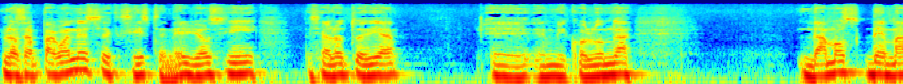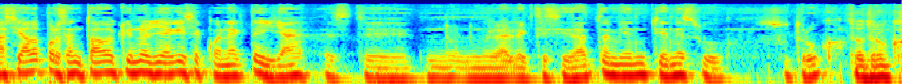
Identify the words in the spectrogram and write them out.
los apagones existen, ¿eh? yo sí, decía el otro día eh, en mi columna, damos demasiado por sentado que uno llega y se conecta y ya, este, la electricidad también tiene su, su truco. Su truco.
